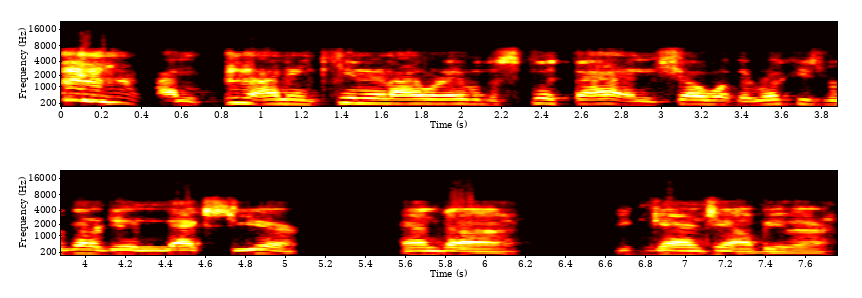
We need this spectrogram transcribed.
I mean, Keenan and I were able to split that and show what the rookies were going to do next year, and uh, you can guarantee I'll be there.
